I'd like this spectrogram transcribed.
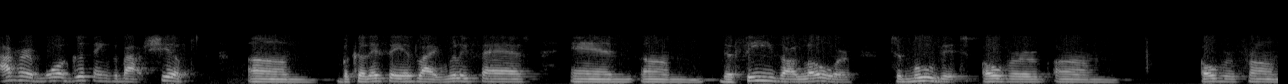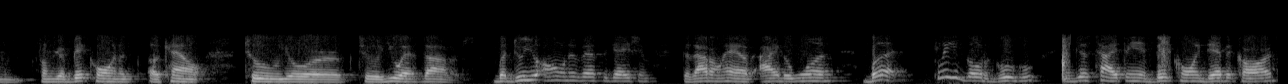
I've heard more good things about shift um, because they say it's like really fast and um, the fees are lower to move it over. Um, over from from your Bitcoin account to your to U.S. dollars. But do your own investigation because I don't have either one. But please go to Google and just type in Bitcoin debit cards,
